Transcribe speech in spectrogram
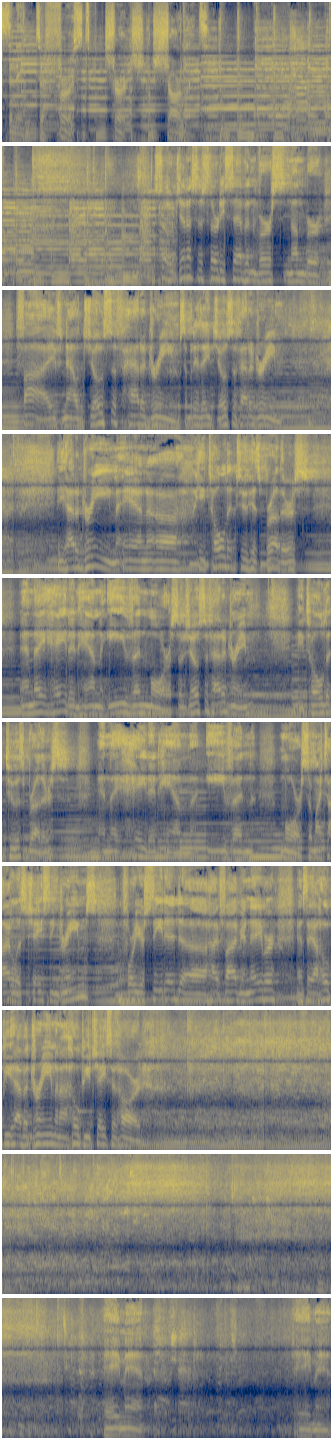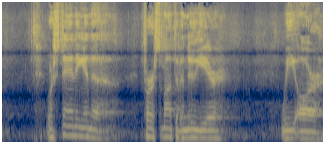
listening to First Church Charlotte. So, Genesis 37, verse number 5. Now, Joseph had a dream. Somebody say, Joseph had a dream. He had a dream, and uh, he told it to his brothers, and they hated him even more. So, Joseph had a dream. He told it to his brothers, and they hated him even more. So, my title is Chasing Dreams. Before you're seated, uh, high five your neighbor and say, I hope you have a dream, and I hope you chase it hard. Amen. Amen. We're standing in the first month of a new year. We are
